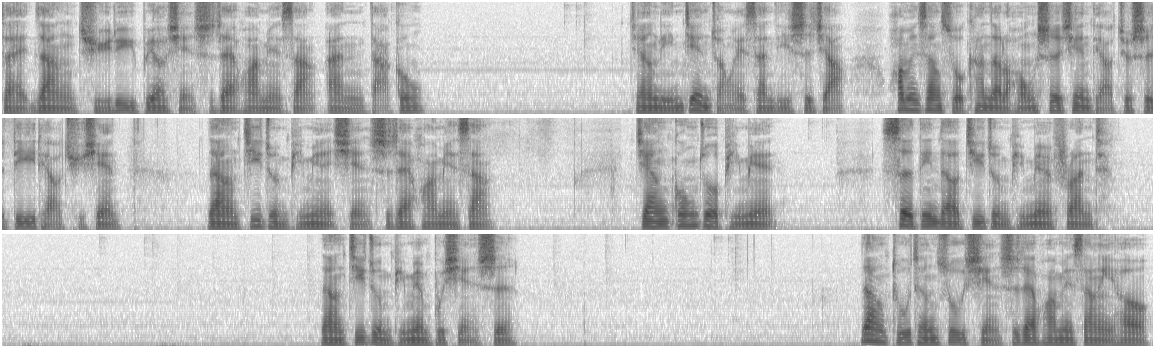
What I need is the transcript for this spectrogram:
再让曲率不要显示在画面上，按打勾，将零件转为 3D 视角。画面上所看到的红色线条就是第一条曲线。让基准平面显示在画面上，将工作平面设定到基准平面 Front，让基准平面不显示。让图层数显示在画面上以后，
